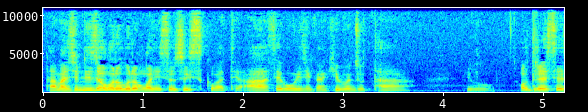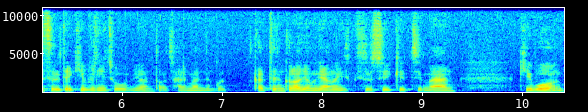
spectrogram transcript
다만 심리적으로 그런 건 있을 수 있을 것 같아요. 아, 새 공이니까 기분 좋다. 그리고 어드레스 했을 때 기분이 좋으면 더 잘 맞는 것 같은 그런 영향은 있을 수 있겠지만 기본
